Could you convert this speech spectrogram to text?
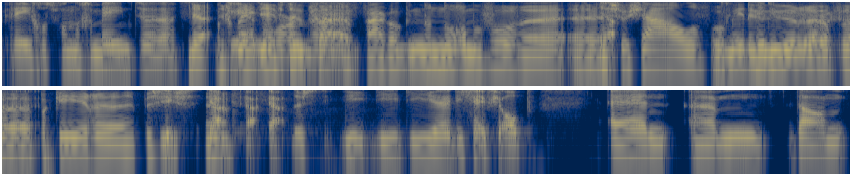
regels van de gemeente? Ja, de gemeente heeft natuurlijk vaak ook normen voor uh, ja. sociaal, voor middenhuur, of parkeren. Precies. Ja. Ja, ja, dus die, die, die, die geef je op. En um, dan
